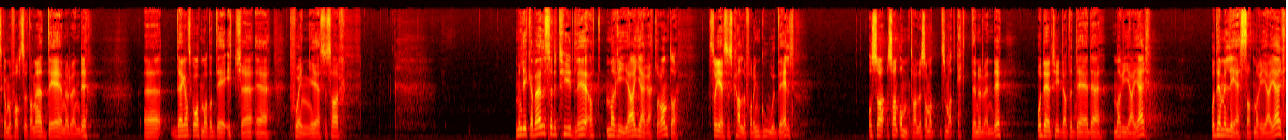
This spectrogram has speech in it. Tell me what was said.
skal vi fortsette med. Det er nødvendig. Eh, Det er ganske åpenbart at det ikke er poenget Jesus har. Men likevel så er det tydelig at Maria gjør et eller annet da, som Jesus kaller for den gode del. Og så, så han omtaler som at, som at ett er nødvendig. Og det er tydelig at det er det Maria gjør. Og det vi leser at Maria gjør,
